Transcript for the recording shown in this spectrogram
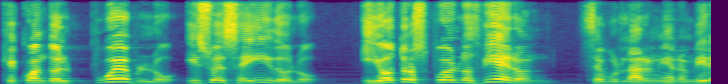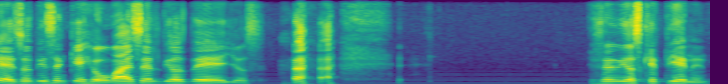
Que cuando el pueblo hizo ese ídolo, Y otros pueblos vieron, se burlaron y dijeron, mire, esos dicen que Jehová es el Dios de ellos. Ese Dios que tienen.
